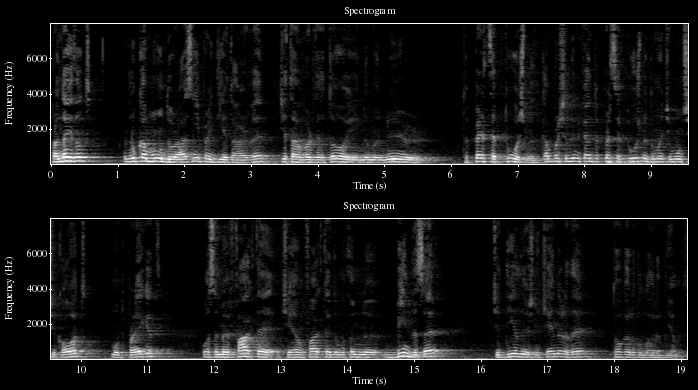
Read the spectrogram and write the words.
Prandaj thotë nuk ka mundur asnjë prej dijetarëve që ta vërtetojë në mënyrë të perceptueshme, kam për qëllim fjalën të perceptueshme, do të thotë që mund të shikohet, mund të preket ose me fakte që janë fakte, do të thonë bindëse që dielli është në qendër dhe toka rrotullohet rreth diellit.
